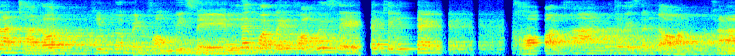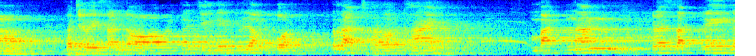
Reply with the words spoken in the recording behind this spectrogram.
ราชรถคิดว่าเป็นของวิเศษนึกว่าเป็นของวิเศษก็จึงได้ขอทานพระเจ้าเวสสันดรครับ พระเจ้าเวสสันดรก็จึงได้เรื่องกฎราชรถให้บัดนั้นกษัตริย์ก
